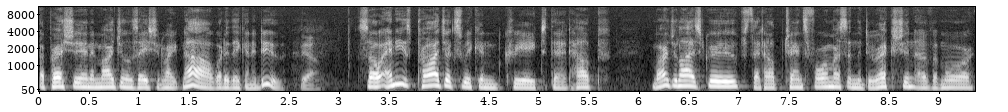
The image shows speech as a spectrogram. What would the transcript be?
oppression and marginalization right now? What are they going to do? yeah So any projects we can create that help marginalized groups, that help transform us in the direction of a more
